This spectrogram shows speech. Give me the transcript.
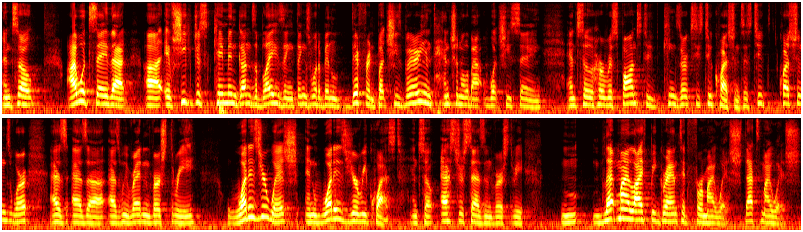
And so I would say that uh, if she just came in guns a blazing, things would have been different. But she's very intentional about what she's saying. And so her response to King Xerxes' two questions, his two questions were, as, as, uh, as we read in verse 3, what is your wish and what is your request? And so Esther says in verse 3, let my life be granted for my wish. That's my wish.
